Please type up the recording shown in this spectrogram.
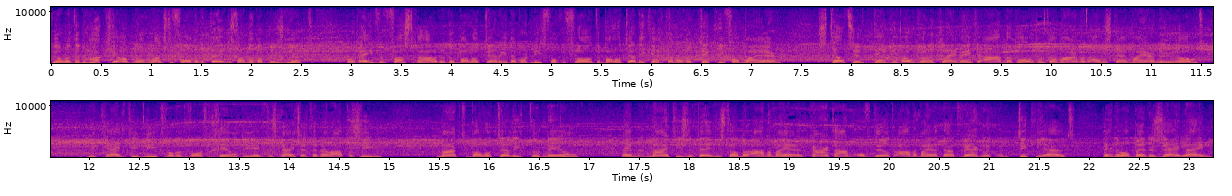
Wil met een hakje ook nog langs de volgende tegenstander. Dat mislukt. Wordt even vastgehouden door Balotelli. Daar wordt niet voor gefloten. Balotelli krijgt dan nog een tikkie van Maher. Stelt zich denk ik ook wel een klein beetje aan. Dat hoop ik dan maar. Want anders krijgt Maher nu rood. Die krijgt hij niet. Want het wordt geel. Die heeft de scheidsrechter wel laten zien. Maakt Balotelli toneel. En naait hij zijn tegenstander Ademaher een kaart aan. Of deelt Ademaher daadwerkelijk een tikkie uit. Helemaal bij de zijlijn.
